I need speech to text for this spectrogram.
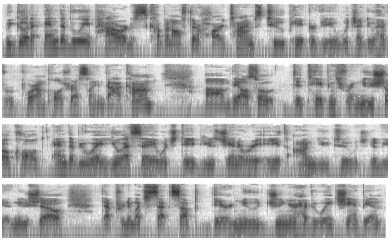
We go to NWA Power. Is coming off their Hard Times 2 pay per view, which I do have a report on PulseWrestling.com. Um, they also did tapings for a new show called NWA USA, which debuts January 8th on YouTube, which is going to be a new show that pretty much sets up their new junior heavyweight champion.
